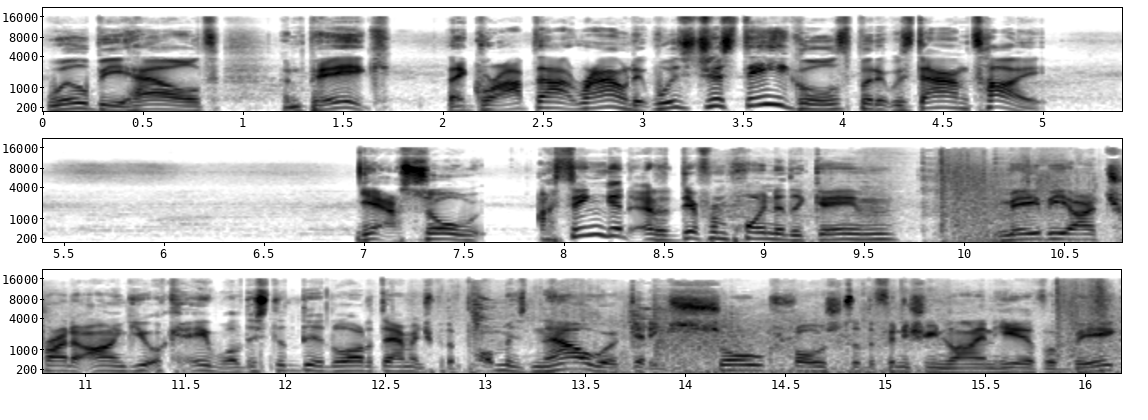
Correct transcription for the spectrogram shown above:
will be held. And big, they grabbed that round. It was just Eagles, but it was damn tight. Yeah, so I think at a different point of the game, maybe I try to argue, okay, well, they still did a lot of damage, but the problem is now we're getting so close to the finishing line here for Big,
